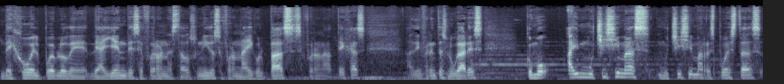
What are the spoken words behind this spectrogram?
dejó el pueblo de, de Allende, se fueron a Estados Unidos, se fueron a Eagle Pass, se fueron a Texas, a diferentes lugares. Como hay muchísimas, muchísimas respuestas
